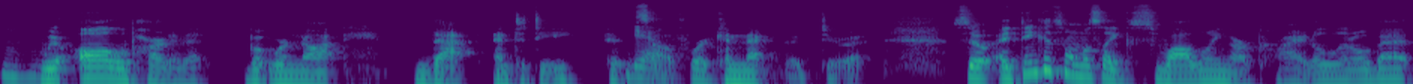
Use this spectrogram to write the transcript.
Mhm. we're all a part of it but we're not that entity itself we're connected to it so i think it's almost like swallowing our pride a little bit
